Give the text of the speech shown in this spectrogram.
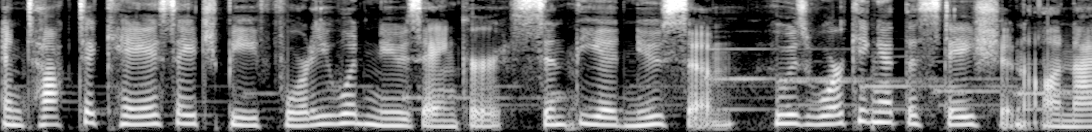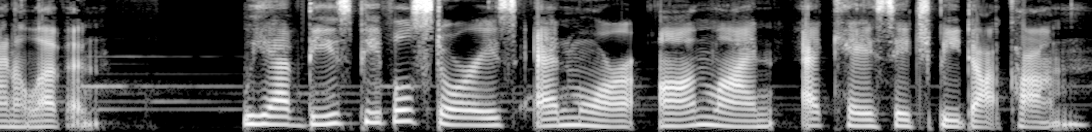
and talk to KSHB 41 news anchor Cynthia Newsom, who is working at the station on 9 11. We have these people's stories and more online at kshb.com.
